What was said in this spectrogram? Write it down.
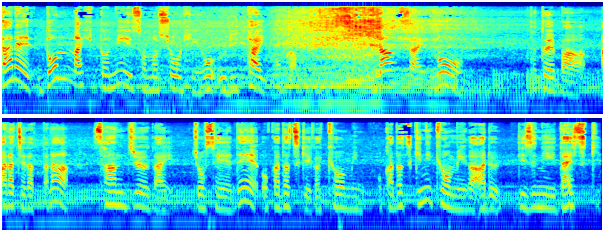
誰どんな人にその商品を売りたいのか。何歳の例えばアラチェだったら30代女性でお片付けが興味お片付けに興味があるディズニー大好き。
